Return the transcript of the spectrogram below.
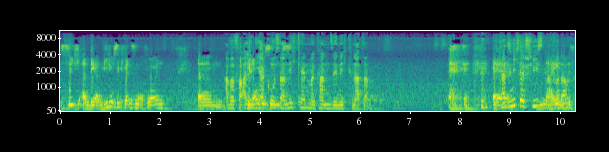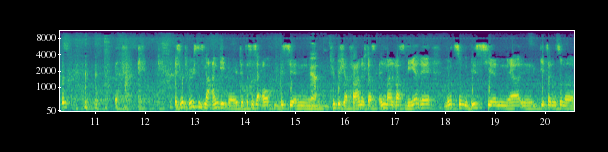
sich an deren Videosequenzen erfreuen. Ähm, Aber für alle, die Yakuza sind- nicht kennen, man kann sie nicht knattern. Ich kann sie nicht erschießen, Nein, verdammt. Es wird, es wird höchstens mal angedeutet. Das ist ja auch ein bisschen Ja. typisch japanisch, dass wenn mal was wäre, wird so ein bisschen, ja, geht es dann in so einer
